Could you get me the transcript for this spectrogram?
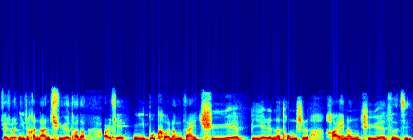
所以说你是很难取悦他的，而且你不可能在取悦别人的同时还能取悦自己。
